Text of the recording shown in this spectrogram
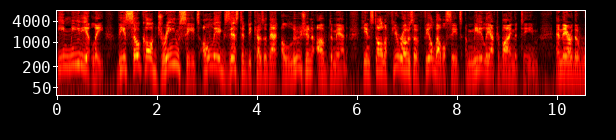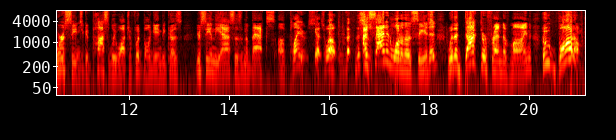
immediately. These so called dream seats only existed because of that illusion of demand. He installed a few rows of field level seats immediately after buying the team, and they are the worst seats you hmm. could possibly watch a football game because you're seeing the asses and the backs of players. Yes. Well, th- this I is. sat in one of those seats with a doctor friend of mine who bought them.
